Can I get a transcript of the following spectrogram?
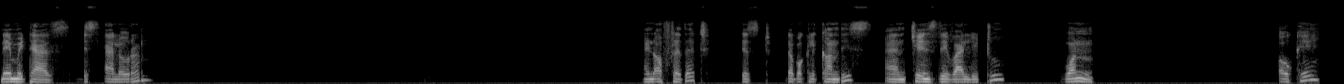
name it as disallow run and after that just double click on this and change the value to 1 okay.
